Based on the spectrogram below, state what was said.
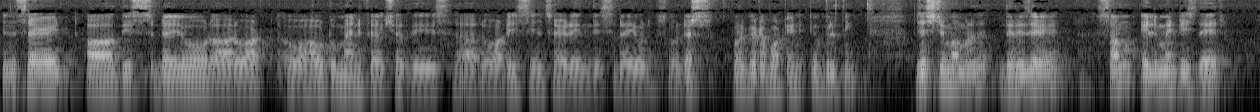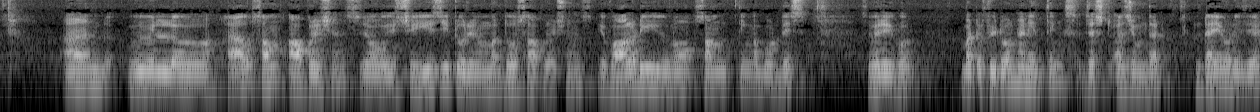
inside uh, this diode or what or how to manufacture this or what is inside in this diode. So let's forget about in everything just remember there is a some element is there and we will uh, have some operations. So it's easy to remember those operations. If already you know something about this it's very good. But if you don't know anything just assume that diode is a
